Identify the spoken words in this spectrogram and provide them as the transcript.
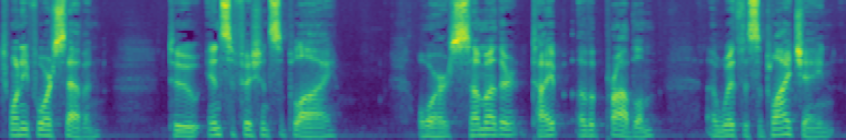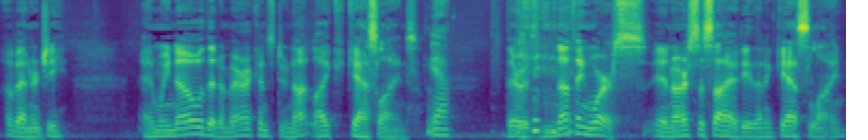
24 7 to insufficient supply or some other type of a problem uh, with the supply chain of energy. And we know that Americans do not like gas lines. Yeah. There is nothing worse in our society than a gas line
